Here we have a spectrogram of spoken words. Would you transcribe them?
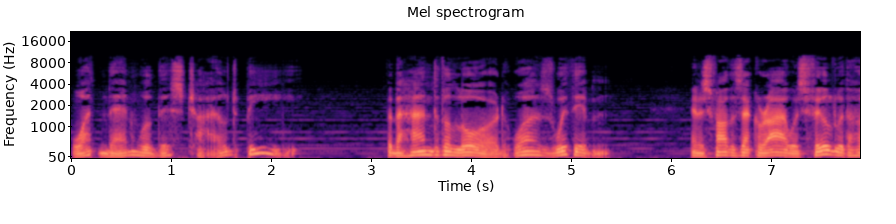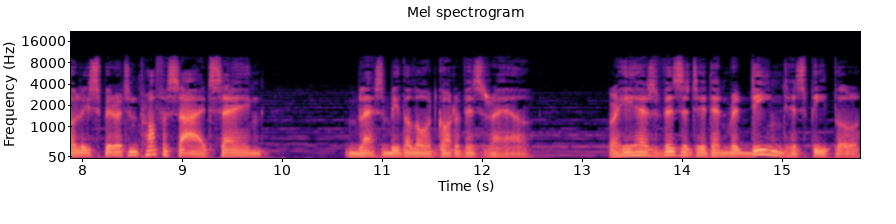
What then will this child be? For the hand of the Lord was with him. And his father Zechariah was filled with the Holy Spirit and prophesied, saying, Blessed be the Lord God of Israel, for he has visited and redeemed his people,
